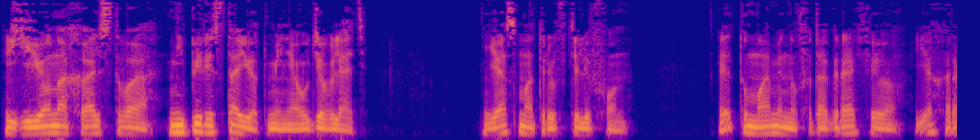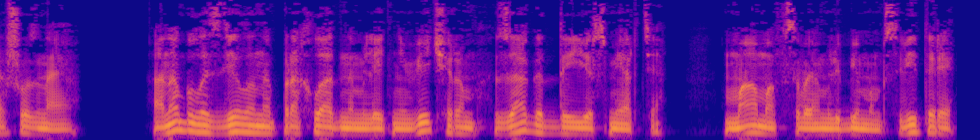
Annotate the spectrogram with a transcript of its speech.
Ее нахальство не перестает меня удивлять. Я смотрю в телефон. Эту мамину фотографию я хорошо знаю. Она была сделана прохладным летним вечером за год до ее смерти. Мама в своем любимом свитере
